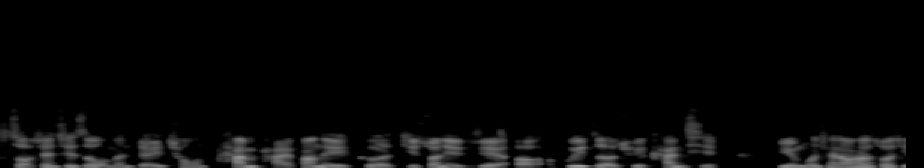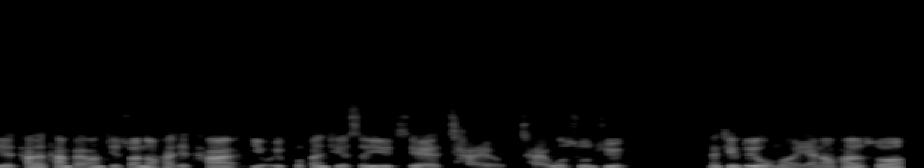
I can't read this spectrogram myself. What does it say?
首先其实我们得从碳排放的一个计算的一些呃规则去看起。因为目前的话说，其实它的碳排放计算的话，其实它有一部分其实是一些财财务数据。那其实对我们而言的话，是说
